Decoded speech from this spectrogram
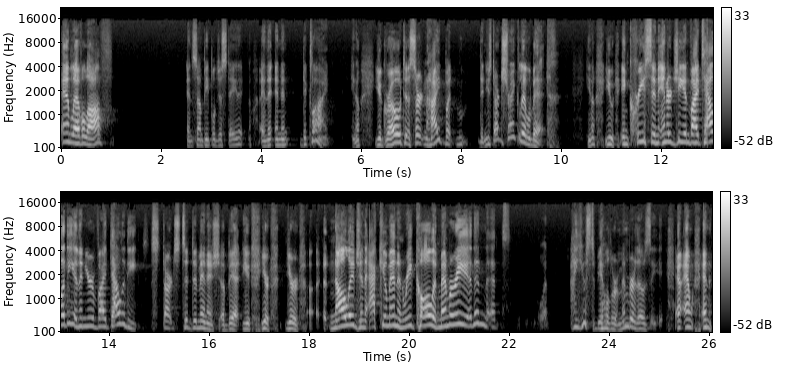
and level off. And some people just stay there and then, and then decline. You know, you grow to a certain height, but then you start to shrink a little bit. You know, you increase in energy and vitality, and then your vitality starts to diminish a bit. You, your your uh, knowledge and acumen and recall and memory, and then what I used to be able to remember those. And, and, and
